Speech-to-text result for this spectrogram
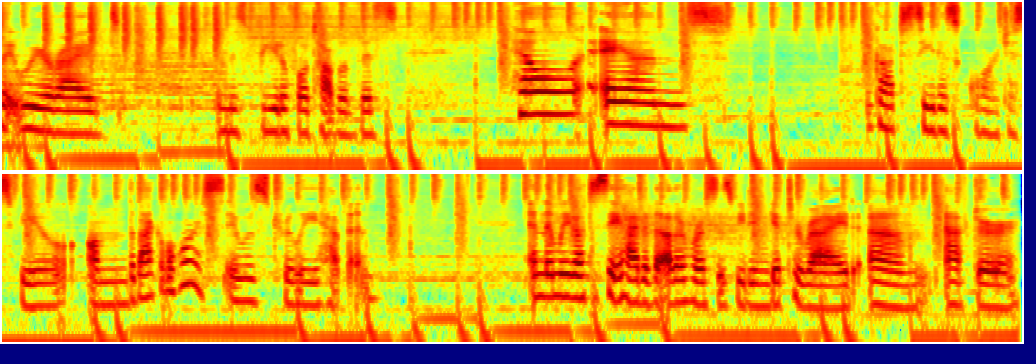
But we arrived in this beautiful top of this hill and got to see this gorgeous view on the back of a horse. It was truly heaven. And then we got to say hi to the other horses we didn't get to ride um, after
